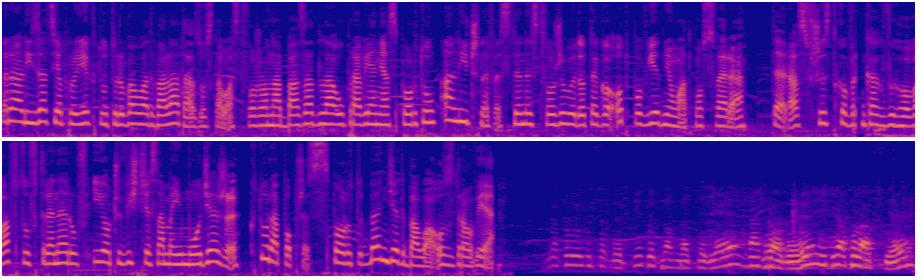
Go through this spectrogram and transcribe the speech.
Realizacja projektu trwała dwa lata, została stworzona baza dla uprawiania sportu, a liczne festyny stworzyły do tego odpowiednią atmosferę. Teraz wszystko w rękach wychowawców, trenerów i oczywiście samej młodzieży, która poprzez sport będzie dbała o zdrowie. Gratulujemy serdecznie, mam dla Ciebie nagrody i gratulacje.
